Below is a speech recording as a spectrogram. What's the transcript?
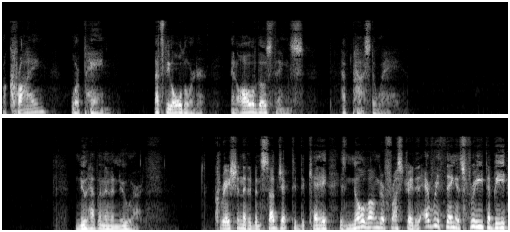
or crying, or pain. That's the old order. And all of those things have passed away. New heaven and a new earth creation that had been subject to decay is no longer frustrated. Everything is free to be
